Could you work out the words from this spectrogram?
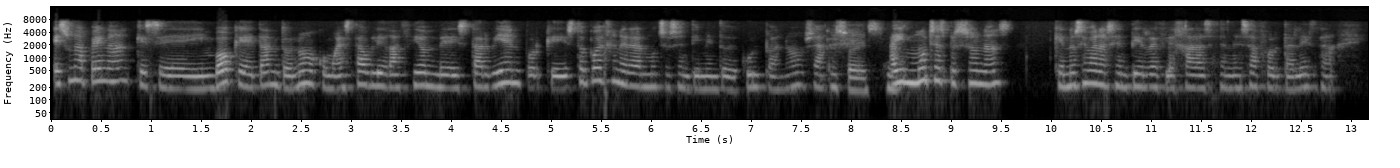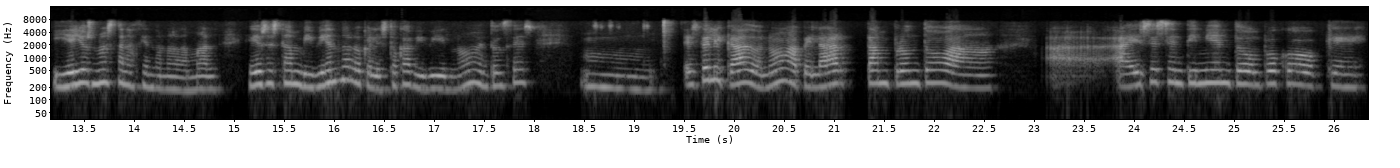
es una pena que se invoque tanto, ¿no? Como a esta obligación de estar bien, porque esto puede generar mucho sentimiento de culpa, ¿no? O sea, hay muchas personas que no se van a sentir reflejadas en esa fortaleza y ellos no están haciendo nada mal, ellos están viviendo lo que les toca vivir, ¿no? Entonces, mm, es delicado, ¿no? Apelar tan pronto a, a ese sentimiento un poco que,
